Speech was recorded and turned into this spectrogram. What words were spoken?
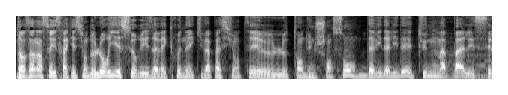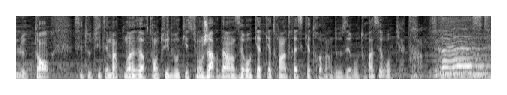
Dans un instant, il sera question de laurier cerise avec René qui va patienter euh, le temps d'une chanson. David Hallyday, tu ne m'as pas laissé le temps. C'est tout de suite et maintenant à 9h38. Vos questions jardin 04 93 82 03 04. Je reste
